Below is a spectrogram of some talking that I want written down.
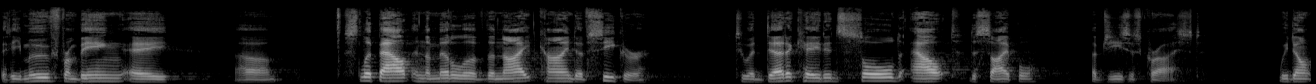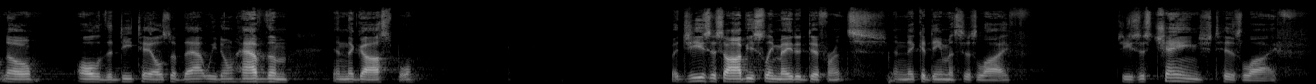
That he moved from being a uh, slip out in the middle of the night kind of seeker to a dedicated, sold out disciple of Jesus Christ. We don't know all of the details of that, we don't have them in the gospel. But Jesus obviously made a difference in Nicodemus' life. Jesus changed his life.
